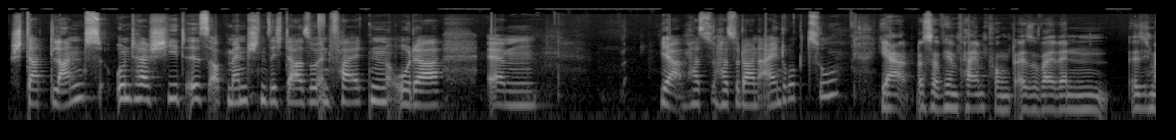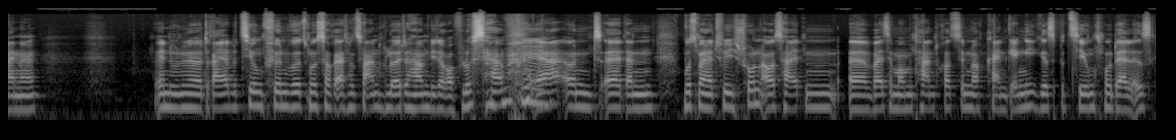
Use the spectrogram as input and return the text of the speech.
Stadt-Land-Unterschied ist, ob Menschen sich da so entfalten oder ähm, ja, hast, hast du da einen Eindruck zu? Ja, das ist auf jeden Fall ein Punkt. Also, weil wenn, also ich meine, wenn du eine Dreierbeziehung führen willst, musst du auch erstmal zwei andere Leute haben, die darauf Lust haben. Mhm. Ja, und äh, dann muss man natürlich schon aushalten, äh, weil es ja momentan trotzdem noch kein gängiges Beziehungsmodell ist,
